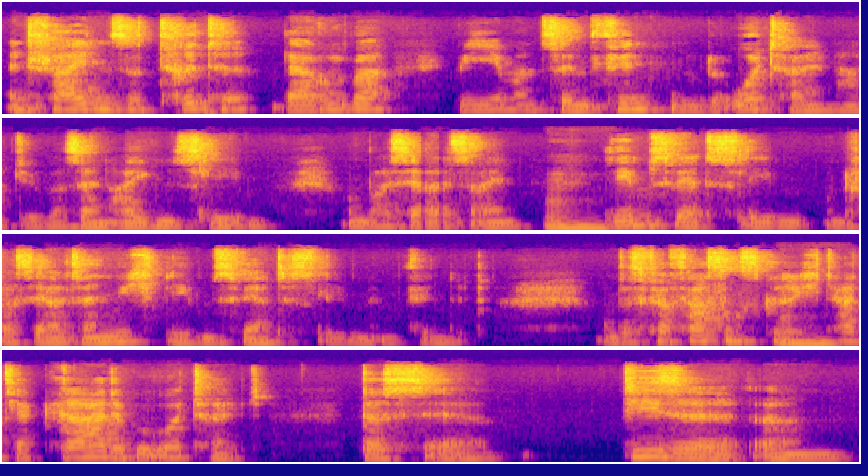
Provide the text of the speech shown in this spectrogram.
entscheiden so Dritte darüber, wie jemand zu empfinden oder urteilen hat über sein eigenes Leben und was er als ein mhm. lebenswertes Leben und was er als ein nicht lebenswertes Leben empfindet. Und das Verfassungsgericht mhm. hat ja gerade beurteilt, dass äh, diese, ähm,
